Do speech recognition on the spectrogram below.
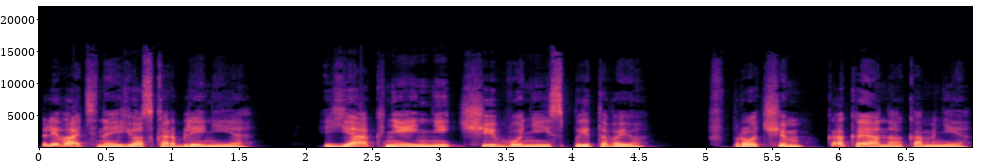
Плевать на ее оскорбления. Я к ней ничего не испытываю. Впрочем, как и она ко мне.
